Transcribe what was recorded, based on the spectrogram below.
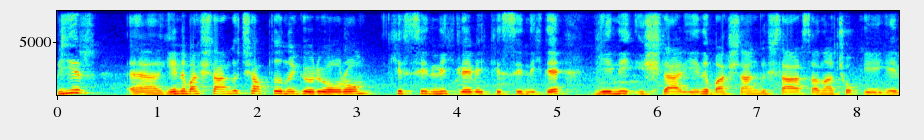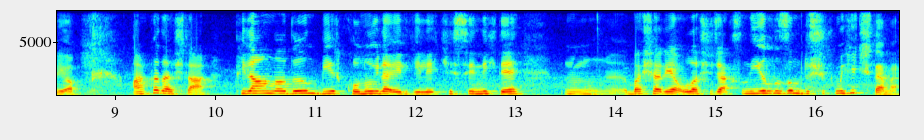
bir e, yeni başlangıç yaptığını görüyorum. Kesinlikle ve kesinlikle yeni işler, yeni başlangıçlar sana çok iyi geliyor. Arkadaşlar planladığın bir konuyla ilgili kesinlikle başarıya ulaşacaksın. Yıldızım düşük mü hiç deme.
